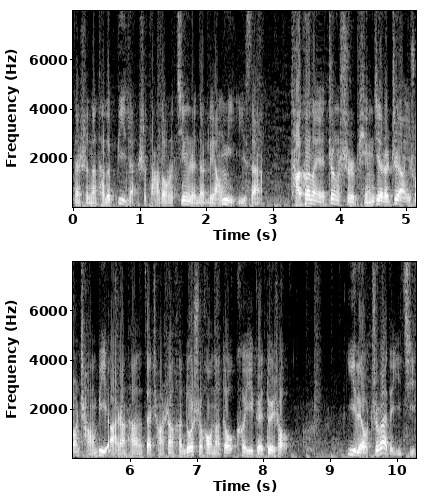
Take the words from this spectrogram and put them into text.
但是呢，他的臂展是达到了惊人的两米一三。塔克呢，也正是凭借着这样一双长臂啊，让他在场上很多时候呢都可以给对手意料之外的一击，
